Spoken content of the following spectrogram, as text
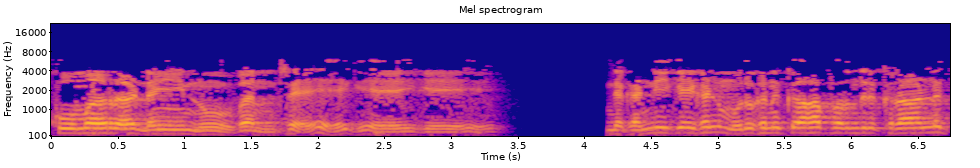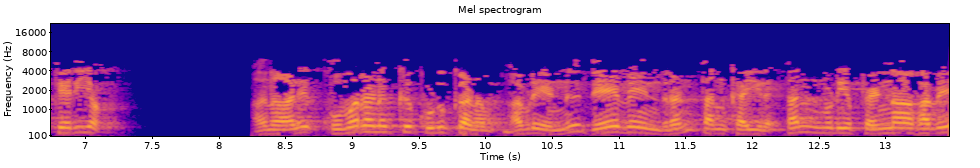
குமரனை நுவன்றேகே இந்த கன்னிகைகள் முருகனுக்காக பிறந்திருக்கிறான்னு தெரியும். அதனாலே குமரனுக்கு கொடுக்கணும் அப்படின்னு தேவேந்திரன் தன் கையில தன்னுடைய பெண்ணாகவே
